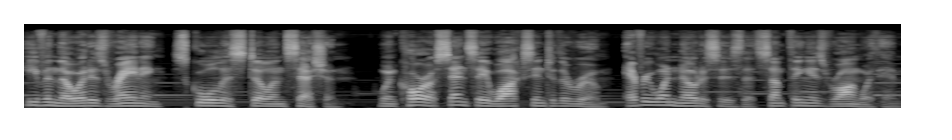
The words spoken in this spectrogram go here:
Even though it is raining, school is still in session. When Koro sensei walks into the room, everyone notices that something is wrong with him.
